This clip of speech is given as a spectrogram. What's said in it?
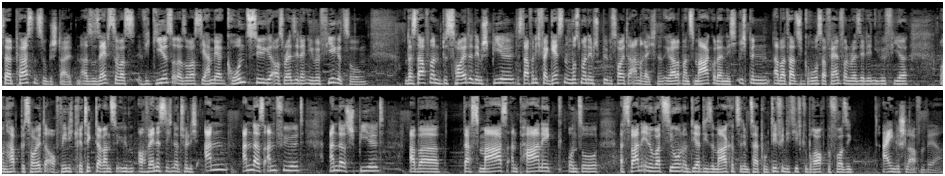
Third Person zu gestalten. Also selbst sowas wie Gears oder sowas, die haben ja Grundzüge aus Resident Evil 4 gezogen. Und das darf man bis heute dem Spiel, das darf man nicht vergessen, muss man dem Spiel bis heute anrechnen, egal ob man es mag oder nicht. Ich bin aber tatsächlich großer Fan von Resident Evil 4 und habe bis heute auch wenig Kritik daran zu üben, auch wenn es sich natürlich an, anders anfühlt, anders spielt, aber das Maß an Panik und so, es war eine Innovation und die hat diese Marke zu dem Zeitpunkt definitiv gebraucht, bevor sie eingeschlafen wäre.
